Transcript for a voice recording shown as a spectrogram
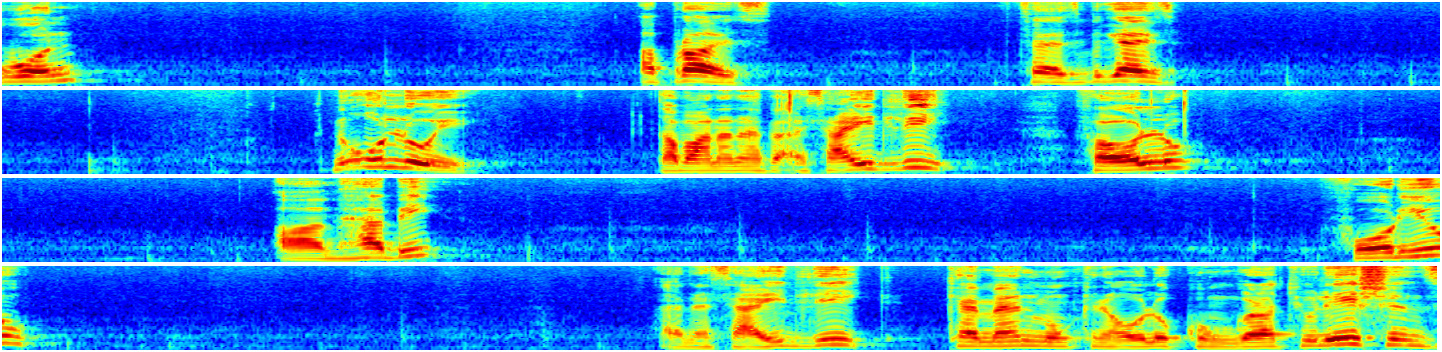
won a prize. فاز بجائزة. نقول له إيه؟ طبعا أنا هبقى سعيد ليه؟ فأقول له I'm happy for you. أنا سعيد ليك. كمان ممكن أقول له congratulations.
